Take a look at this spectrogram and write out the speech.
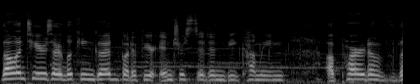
volunteers are looking good. But if you're interested in becoming a part of the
